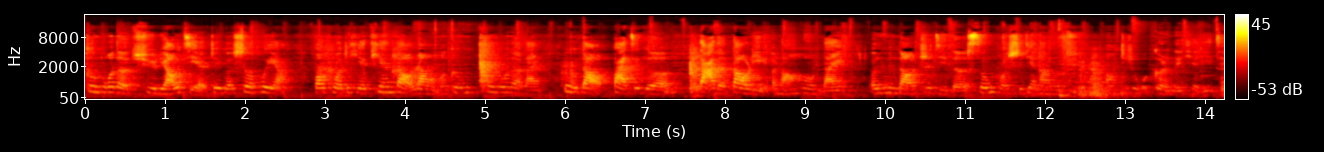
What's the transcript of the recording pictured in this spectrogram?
更多的去了解这个社会啊，包括这些天道，让我们更更多的来悟道，把这个大的道理，然后来呃用到自己的生活实践当中去。啊、这是我个人的一些理解。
